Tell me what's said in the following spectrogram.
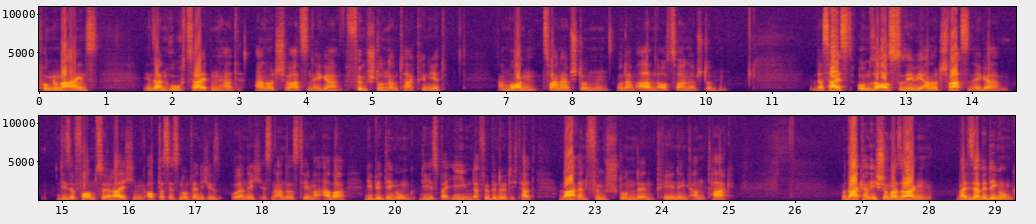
Punkt Nummer 1. In seinen Hochzeiten hat Arnold Schwarzenegger fünf Stunden am Tag trainiert. Am Morgen zweieinhalb Stunden und am Abend auch zweieinhalb Stunden. Das heißt, um so auszusehen wie Arnold Schwarzenegger, diese Form zu erreichen, ob das jetzt notwendig ist oder nicht, ist ein anderes Thema, aber die Bedingung, die es bei ihm dafür benötigt hat, waren fünf Stunden Training am Tag. Und da kann ich schon mal sagen, bei dieser Bedingung,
